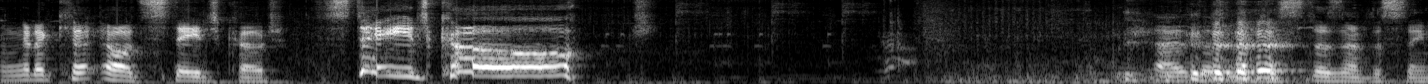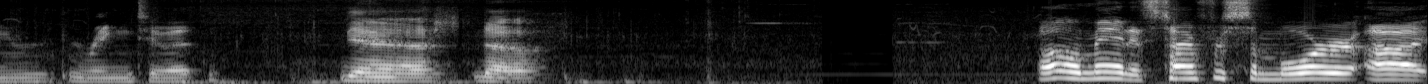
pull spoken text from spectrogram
I'm gonna ca- oh, it's Stagecoach. Stagecoach. Uh, doesn't have, this, doesn't have the same ring to it. Yeah, no. Oh man, it's time for some more uh,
